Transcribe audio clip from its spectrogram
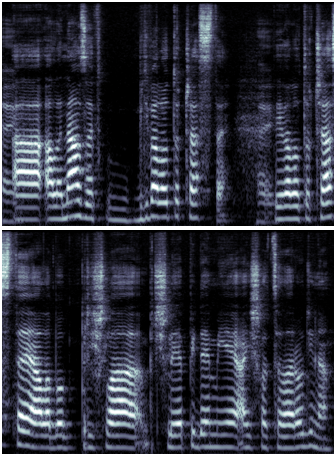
A, ale naozaj bývalo to časté. Hej. Bývalo to časté, alebo prišla, prišli epidémie a išla celá rodina.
